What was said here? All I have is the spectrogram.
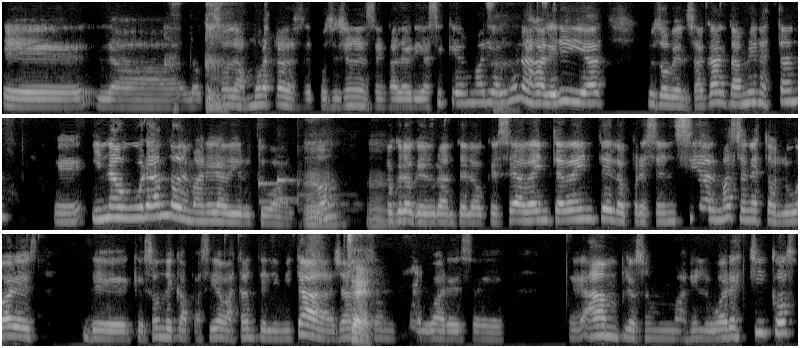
eh, lo que son las muestras, las exposiciones en galería. Así que, Mario, algunas galerías, incluso Benzacar, también están eh, inaugurando de manera virtual. ¿no? Mm, mm. Yo creo que durante lo que sea 2020, lo presencial, más en estos lugares de, que son de capacidad bastante limitada, ya no son lugares eh, amplios, son más bien lugares chicos,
